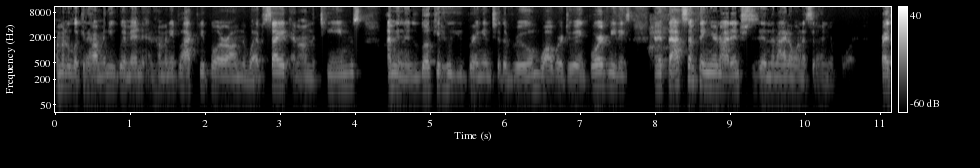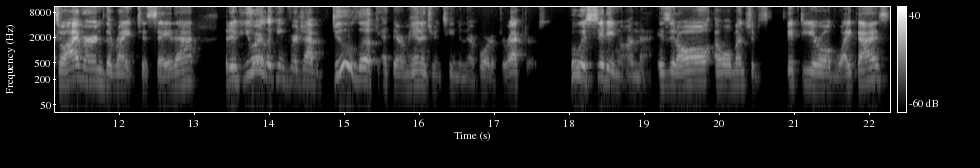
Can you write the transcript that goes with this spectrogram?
I'm going to look at how many women and how many black people are on the website and on the teams. I'm going to look at who you bring into the room while we're doing board meetings. And if that's something you're not interested in, then I don't want to sit on your board. Right. So I've earned the right to say that. But if you are looking for a job, do look at their management team and their board of directors. Who is sitting on that? Is it all a whole bunch of 50 year old white guys?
